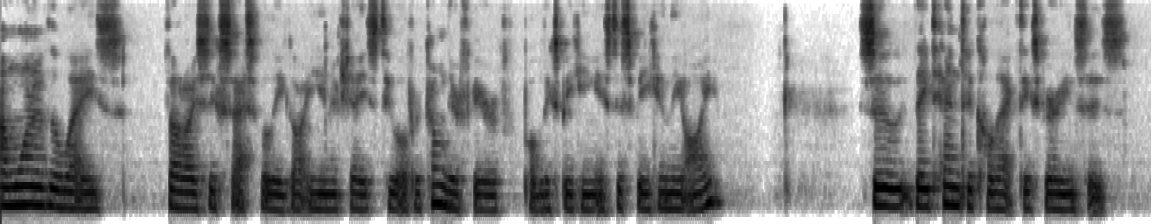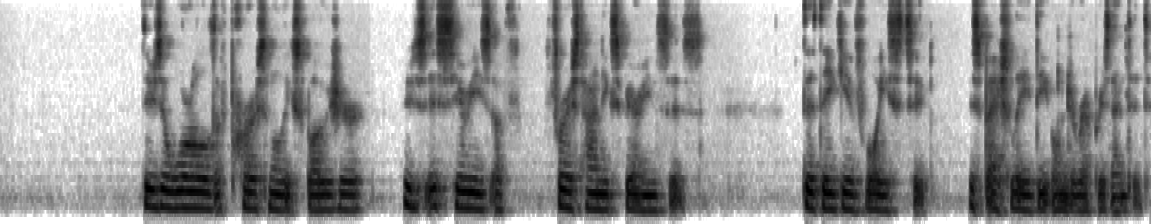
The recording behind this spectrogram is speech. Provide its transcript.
And one of the ways that I successfully got ENFJs to overcome their fear of public speaking is to speak in the I. So they tend to collect experiences. There's a world of personal exposure, there's a series of first hand experiences that they give voice to, especially the underrepresented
